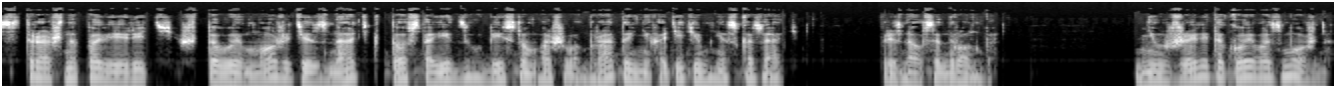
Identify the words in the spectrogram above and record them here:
Страшно поверить, что вы можете знать, кто стоит за убийством вашего брата и не хотите мне сказать, признался Дронго. Неужели такое возможно?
